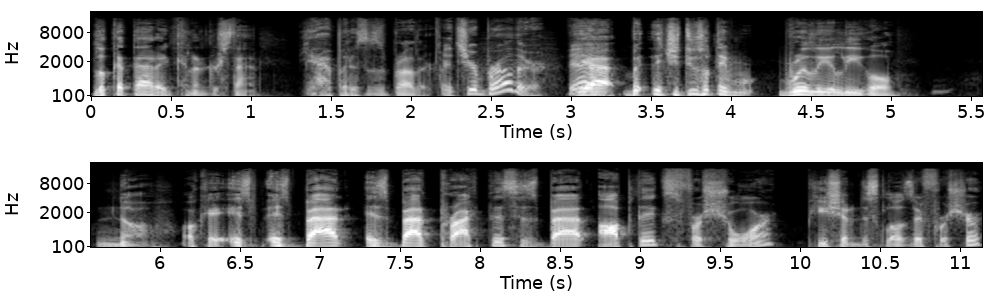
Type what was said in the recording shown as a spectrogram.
look at that and can understand. Yeah, but it's his brother. it's your brother. Yeah. Yeah. but did you do something really illegal? No. Okay, it's it's bad. It's bad practice. It's bad optics for sure. He should have disclosed it for sure.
